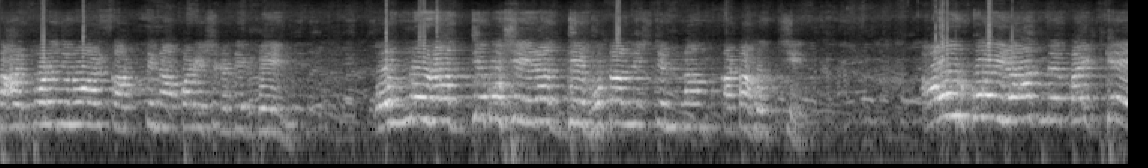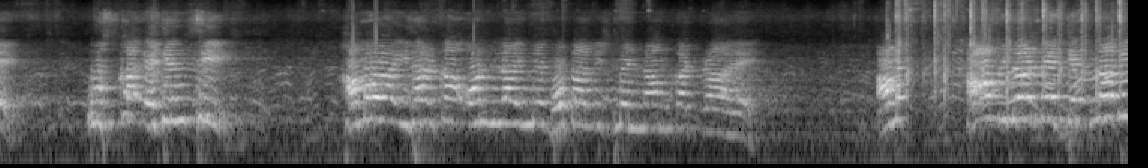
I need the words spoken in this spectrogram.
তারপরে যেন আর কাটতে না পারে সেটা দেখবেন অন্য রাজ্যে বসে এ রাজ্যে ভোটার লিস্টের নাম কাটা হচ্ছে और कोई रात में बैठ के उसका एजेंसी हमारा इधर का ऑनलाइन में वोटर लिस्ट में नाम कट रहा है हम हम इधर में जितना भी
